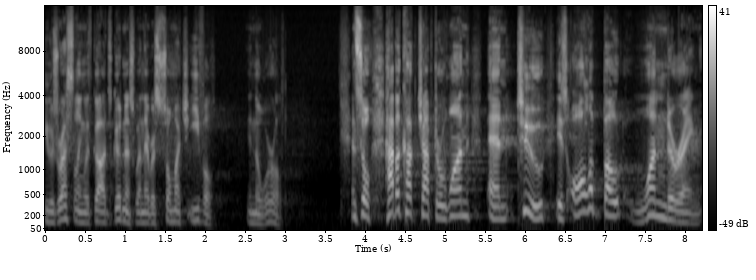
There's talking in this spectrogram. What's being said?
He was wrestling with God's goodness when there was so much evil in the world. And so Habakkuk chapter 1 and 2 is all about wondering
